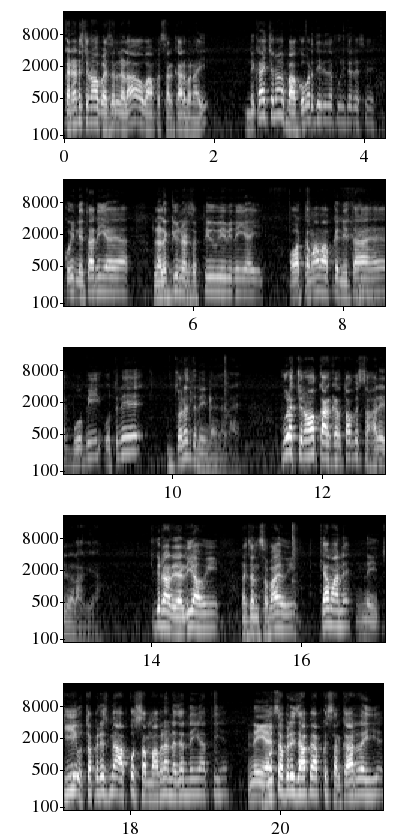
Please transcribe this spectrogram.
कर्नाटक चुनाव वैसे लड़ा और वहाँ पर सरकार बनाई। निकाय चुनाव बाकोवर दे रहे थे पूरी तरह से। कोई नेता नहीं आया लड़कियों लड़ सकती हुई भी नहीं आई और तमाम आपके नेता है वो भी उतने ज्वलंत नहीं नज़र आए। पूरा चुनाव कार्यकर्ताओं के सहारे लड़ा गया। क्योंकि ना रैलियाँ हुई ना जनसभाएँ हुई। क्या माने? नहीं। कि उत्तर प्रदेश में आपको संभावना नज़र नहीं आती है? नहीं, उत्तर प्रदेश जहाँ पे आपकी सरकार रही है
